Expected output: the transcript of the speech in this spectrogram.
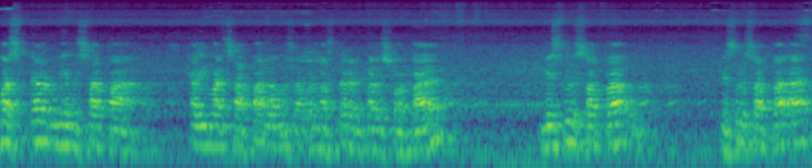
masdar min sapa. Kalimat sapa adalah masdar daripada sapa, mislu sapa Misal sapa'a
